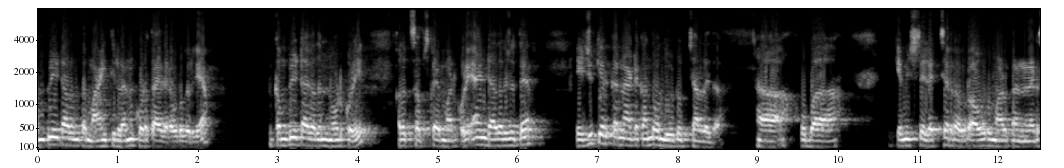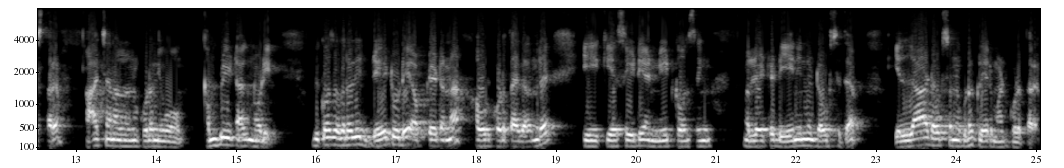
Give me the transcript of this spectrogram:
ಕಂಪ್ಲೀಟ್ ಆದಂತ ಮಾಹಿತಿಗಳನ್ನು ಕೊಡ್ತಾ ಇದ್ದಾರೆ ಹುಡುಗರಿಗೆ. ಕಂಪ್ಲೀಟ್ ಆಗಿ ಅದನ್ನ ನೋಡ್ಕೊಳ್ಳಿ, ಅದಕ್ಕೆ ಸಬ್ಸ್ಕ್ರೈಬ್ ಮಾಡ್ಕೊಳ್ಳಿ. ಅಂಡ್ ಅದರ ಜೊತೆ ಎಜುಕೇರ್ ಕರ್ನಾಟಕ ಅಂತ ಒಂದು ಯೂಟ್ಯೂಬ್ ಚಾನಲ್ ಇದೆ. ಒಬ್ಬ ಕೆಮಿಸ್ಟ್ರಿ ಲೆಕ್ಚರ್ ಅವರು ಅವರು ಮಾಡ್ಕೊಂಡು ನಡೆಸ್ತಾರೆ. ಆ ಚಾನಲ್ ಅನ್ನು ಕೂಡ ನೀವು ಕಂಪ್ಲೀಟ್ ಆಗಿ ನೋಡಿ. ಬಿಕಾಸ್ ಅದರಲ್ಲಿ ಡೇ ಟು ಡೇ ಅಪ್ಡೇಟ್ ಅನ್ನ ಅವ್ರು ಕೊಡ್ತಾ ಇದ್ದಾರೆ. ಅಂದ್ರೆ ಈ K C T and NEET counselling related ಏನೇನು ಡೌಟ್ಸ್ ಇದೆ, ಎಲ್ಲಾ ಡೌಟ್ಸ್ ಅನ್ನು ಕೂಡ ಕ್ಲಿಯರ್ ಮಾಡಿಕೊಡ್ತಾರೆ.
